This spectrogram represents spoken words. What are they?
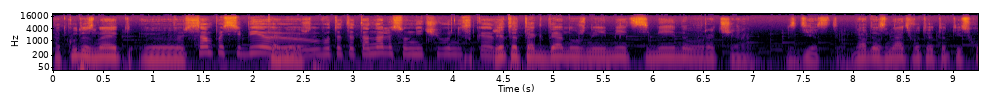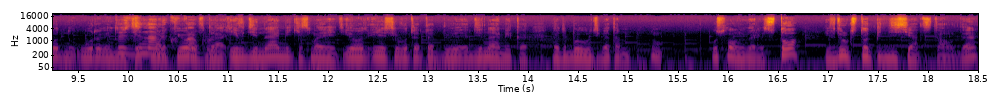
Откуда знают э, То есть сам по себе э, Конечно. вот этот анализ, он ничего не скажет. это тогда нужно иметь семейного врача с детства. Надо знать вот этот исходный уровень То этих маркеров, да, и в динамике смотреть. И вот если вот эта динамика, это было у тебя там, ну, условно говоря, 100, и вдруг 150 стало, да?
